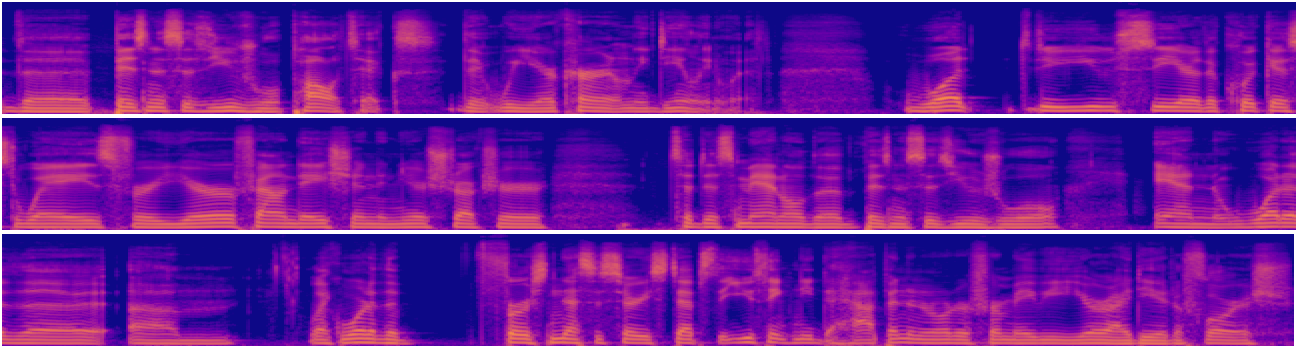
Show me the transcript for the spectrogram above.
the business as usual politics that we are currently dealing with. What do you see are the quickest ways for your foundation and your structure to dismantle the business as usual? And what are the um, like what are the first necessary steps that you think need to happen in order for maybe your idea to flourish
